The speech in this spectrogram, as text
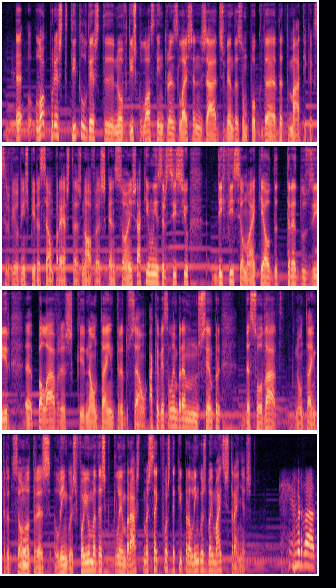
Uh, logo por este título deste novo disco, Lost in Translation, já desvendas um pouco da, da, temática que serviu de inspiração para estas novas canções. Há aqui um exercício difícil, não é? Que é o de traduzir uh, palavras que não têm tradução. À cabeça lembramos-nos sempre da saudade, que não tem tradução noutras línguas. Foi uma das que te lembraste, mas sei que foste aqui para línguas bem mais estranhas. É verdade.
